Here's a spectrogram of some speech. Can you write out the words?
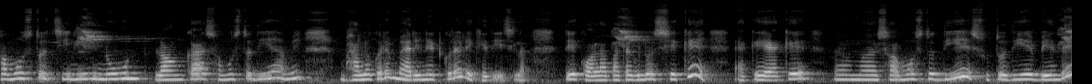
সমস্ত চিনি, নুন, লঙ্কা সমস্ত দিয়ে আমি ভালো করে ম্যারিনেট করে রেখে দিয়েছিলাম। দিয়ে কলা পাতাগুলো সেকে একে একে সমস্ত দিয়ে সুতো দিয়ে বেঁধে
